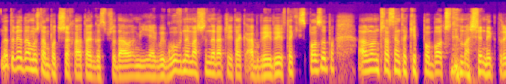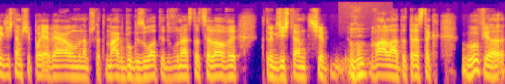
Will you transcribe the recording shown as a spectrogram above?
No to wiadomo, że tam po trzech latach go sprzedałem i jakby główne maszyny raczej tak upgrade'uję w taki sposób, ale mam czasem takie poboczne maszyny, które gdzieś tam się pojawiają, na przykład MacBook złoty, dwunastocelowy, który gdzieś tam się mhm. wala, to teraz tak głupio,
